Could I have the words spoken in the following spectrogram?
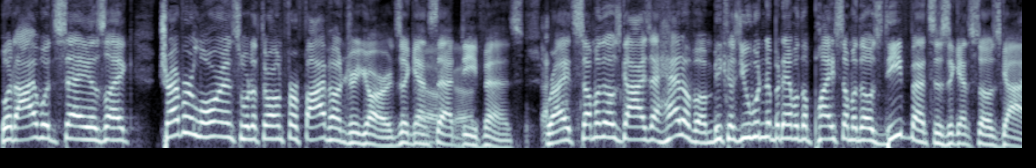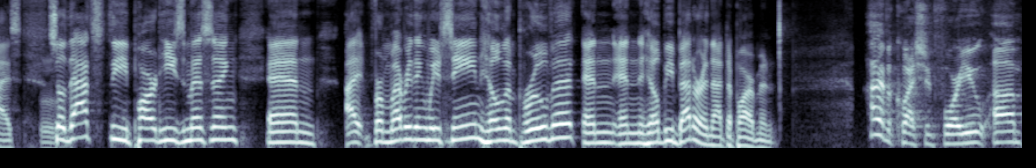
but I would say is like Trevor Lawrence would have thrown for 500 yards against oh, that God. defense, right? some of those guys ahead of him because you wouldn't have been able to play some of those defenses against those guys. Mm. So that's the part he's missing. And I, from everything we've seen, he'll improve it and, and he'll be better in that department. I have a question for you. Um,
